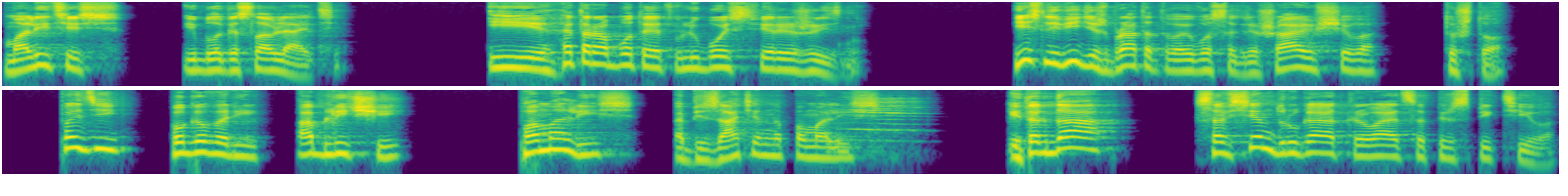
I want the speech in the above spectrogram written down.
«молитесь и благословляйте». И это работает в любой сфере жизни. Если видишь брата твоего согрешающего, то что? Пойди, поговори, обличи, помолись, обязательно помолись. И тогда совсем другая открывается перспектива.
